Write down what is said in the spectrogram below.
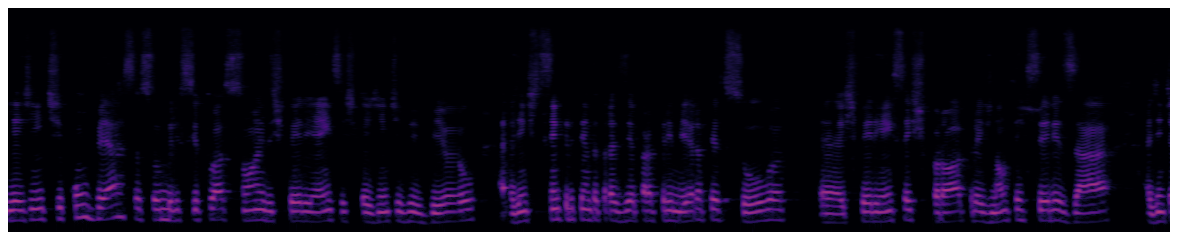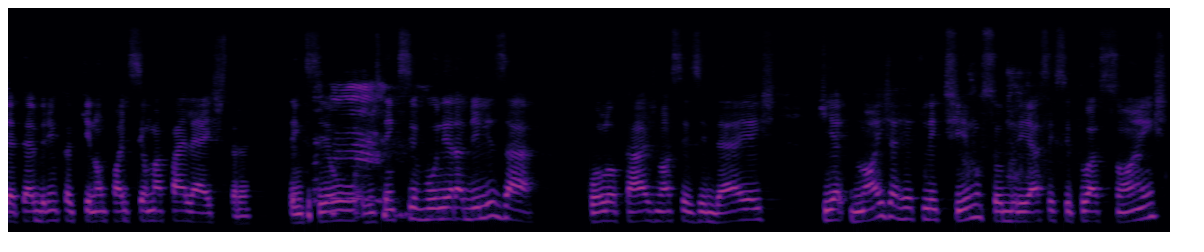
e a gente conversa sobre situações, experiências que a gente viveu. A gente sempre tenta trazer para a primeira pessoa é, experiências próprias, não terceirizar. A gente até brinca que não pode ser uma palestra, tem que ser o, a gente tem que se vulnerabilizar, colocar as nossas ideias que nós já refletimos sobre essas situações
